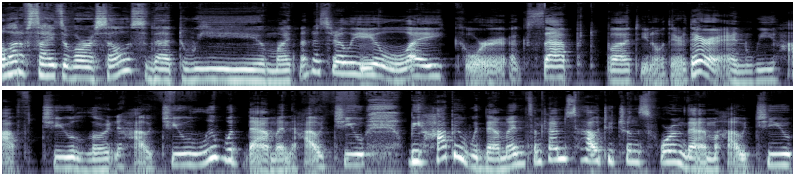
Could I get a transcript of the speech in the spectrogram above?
a lot of sides of ourselves that we might not necessarily like or accept, but you know, they're there and we have to learn how to live with them and how to be happy with them and sometimes how to transform them, how to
